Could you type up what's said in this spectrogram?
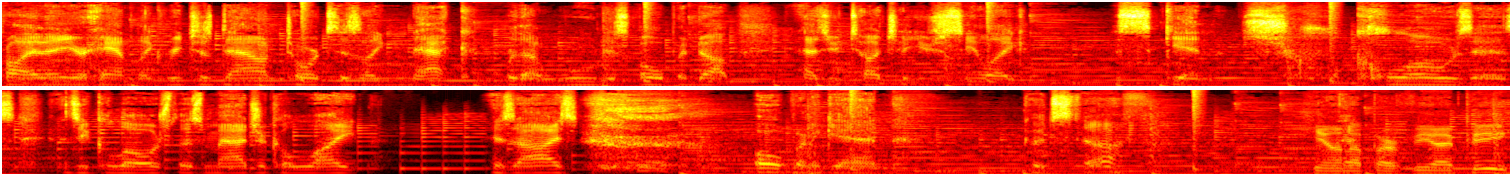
Probably then your hand like reaches down towards his like neck where that wound is opened up. As you touch it, you see like the skin closes as he glows with this magical light. His eyes open again. Good stuff. Healing up our VIP.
